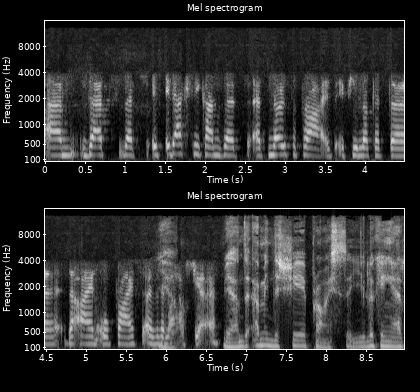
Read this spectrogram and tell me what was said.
um, that's, that's, it, it, actually comes at, at no surprise if you look at the, the iron ore price over the yeah. last year. Yeah, and the, I mean, the share price, so you're looking at,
